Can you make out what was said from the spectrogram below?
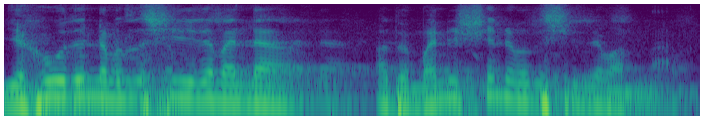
യഹൂദന്റെ മൃതശരീരമല്ല അത് മനുഷ്യന്റെ മൃതശരീരമാണ്.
